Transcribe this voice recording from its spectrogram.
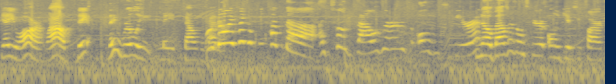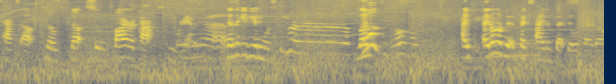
Yeah, you are. Wow, they they really made Bowser Oh no, better. Uh, I think it's because the I took Bowser's own spirit. No, Bowser's own spirit only gives you fire attacks up. So so fire attacks do more damage. It Yeah. doesn't give you any more speed. Let Let- I I don't know if it affects items that deal with fire though.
